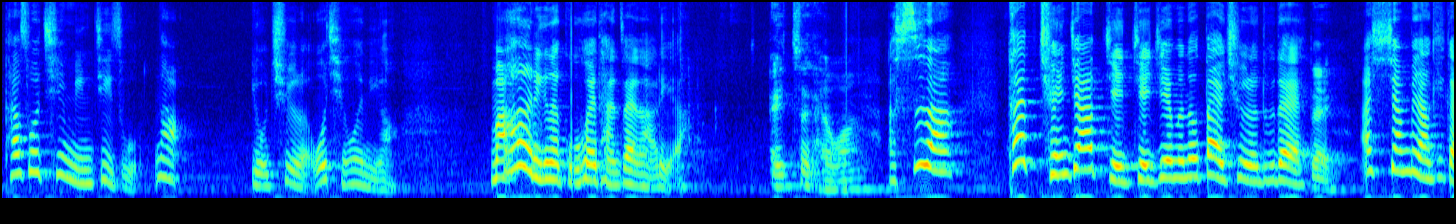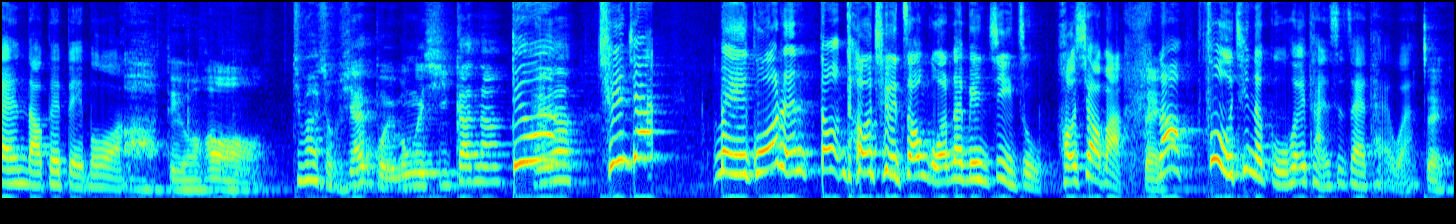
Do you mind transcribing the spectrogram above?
他说清明祭祖，那有趣了。我请问你啊，马赫林的骨灰坛在哪里啊？哎，在台湾啊，是啊。他全家姐姐姐们都带去了，对不对？对。啊，想不想去改人老伯伯母啊？啊，对哦，今晚就是爱北梦的时间呐。对啊，全家美国人都 都去中国那边祭祖，好笑吧？对。然后父亲的骨灰坛是在台湾。对。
